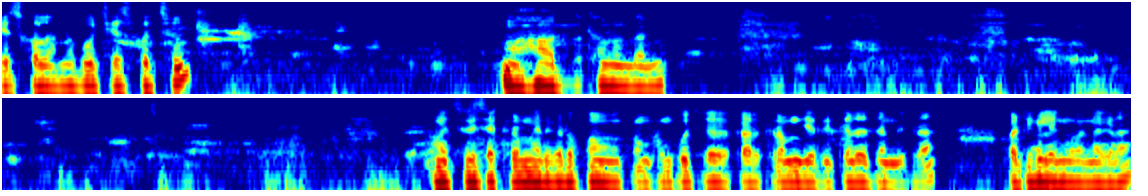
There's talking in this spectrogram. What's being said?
చేసుకోవాలన్నా పూజ చేసుకోవచ్చు. మహా అద్భుతంగా ఉందండి. మన శ్రీచక్రం మీద కూడా కుంకుమ పూజ కార్యక్రమం జరుగుతుందండి ఇక్కడ. పటికలింగం అండి ఇక్కడ.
